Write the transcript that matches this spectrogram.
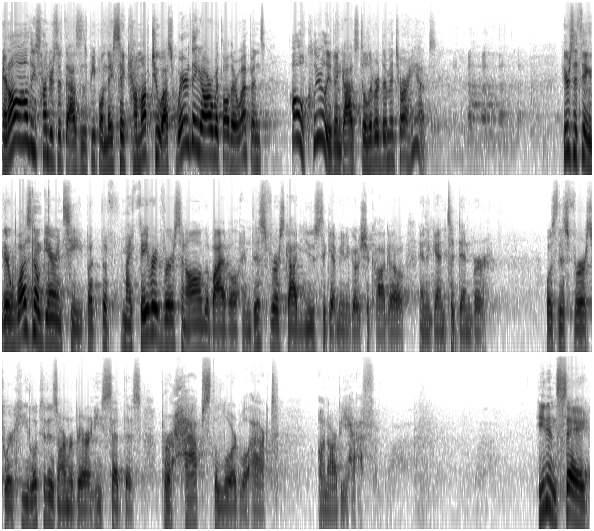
and all these hundreds of thousands of people and they say, Come up to us where they are with all their weapons, oh, clearly then God's delivered them into our hands. Here's the thing there was no guarantee, but the, my favorite verse in all of the Bible, and this verse God used to get me to go to Chicago and again to Denver, was this verse where he looked at his armor bearer and he said this Perhaps the Lord will act on our behalf. He didn't say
